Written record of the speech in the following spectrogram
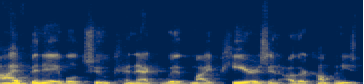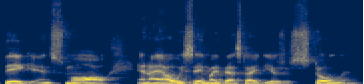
I've been able to connect with my peers in other companies, big and small. And I always say my best ideas are stolen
